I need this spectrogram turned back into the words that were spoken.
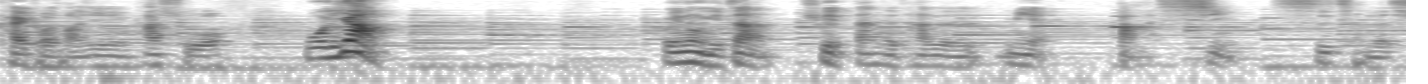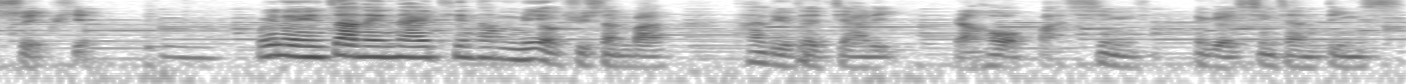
开口讨信，他说。我要，威农一战却当着他的面把信撕成了碎片。威农一战呢？那一天他没有去上班，他留在家里，然后把信那个信箱钉死。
